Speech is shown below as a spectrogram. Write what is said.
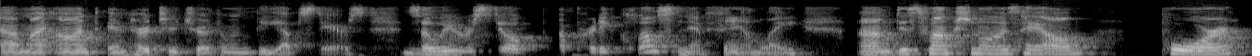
uh, my aunt and her two children would be upstairs. Mm-hmm. So we were still a pretty close knit family. Um, dysfunctional as hell, poor,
